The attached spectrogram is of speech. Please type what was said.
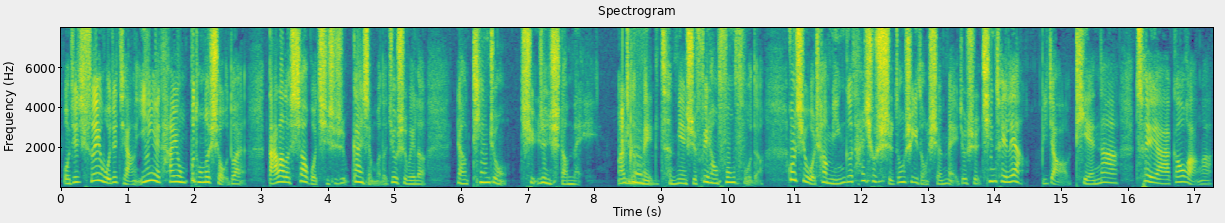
我觉得，所以我就讲，音乐它用不同的手段达到的效果其实是干什么的？就是为了让听众去认识到美，而这个美的层面是非常丰富的。过去我唱民歌，它就始终是一种审美，就是清脆亮。比较甜呐、脆啊、高昂啊，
